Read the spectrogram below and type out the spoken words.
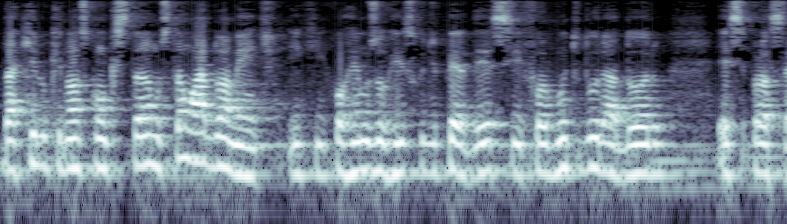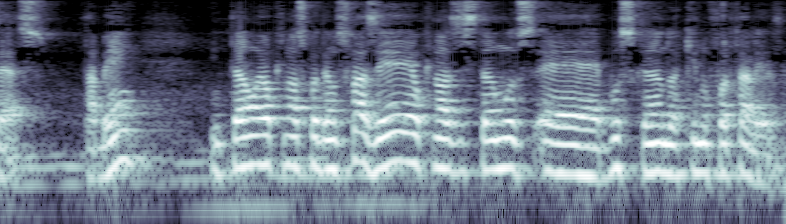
daquilo que nós conquistamos tão arduamente e que corremos o risco de perder se for muito duradouro esse processo, tá bem? Então é o que nós podemos fazer, é o que nós estamos é, buscando aqui no Fortaleza.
